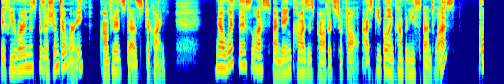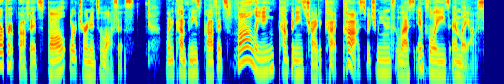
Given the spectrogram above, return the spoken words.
if you are in this position, don't worry. Confidence does decline. Now, with this, less spending causes profits to fall. As people and companies spend less, corporate profits fall or turn into losses. When companies' profits falling, companies try to cut costs, which means less employees and layoffs.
